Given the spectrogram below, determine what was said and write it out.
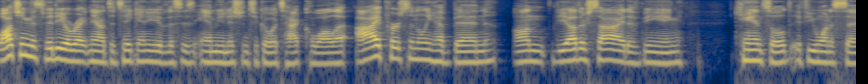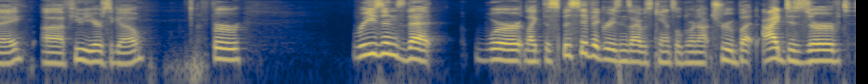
watching this video right now to take any of this as ammunition to go attack Koala. I personally have been on the other side of being canceled, if you want to say, uh, a few years ago for reasons that were like the specific reasons I was canceled were not true, but I deserved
